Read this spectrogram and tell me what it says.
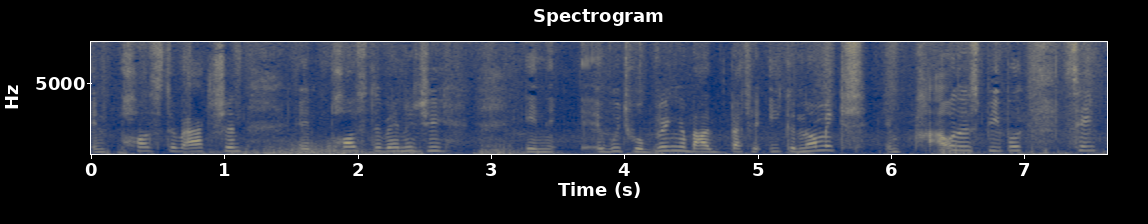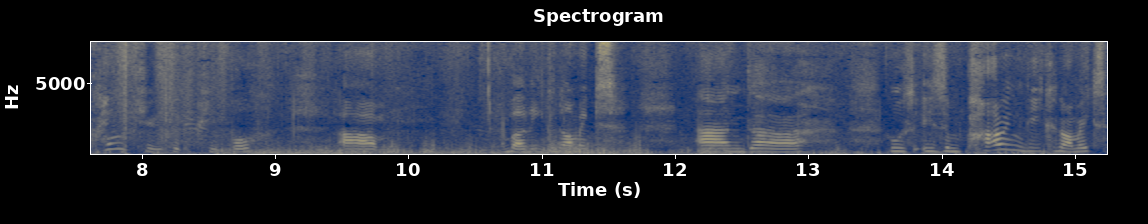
in positive action in positive energy in which will bring about better economics empower those people say thank you to the people um, about economics and uh, who's is empowering the economics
